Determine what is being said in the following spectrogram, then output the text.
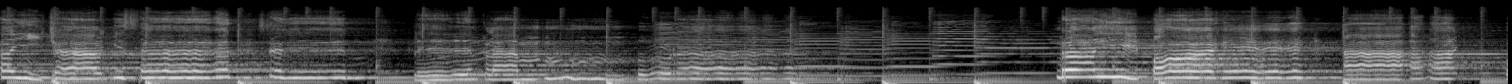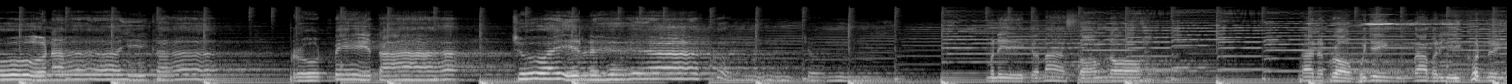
ให้ชาวอีสานเส้นเลื่อนกล้ำโบราณไรปอยอาโอนายกาโปรดเมตตา ช่วยเหลือคนจนมันนี่ก็มาสองนอ ถ้านักร้องผู้หญิงหน้ามันอีกคนหนึ่ง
